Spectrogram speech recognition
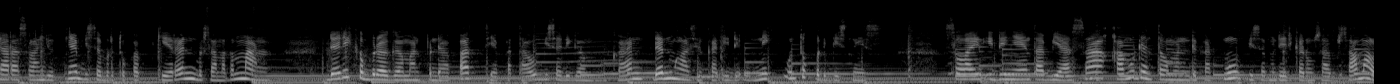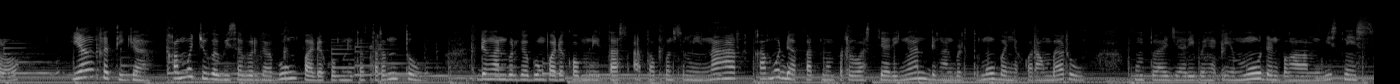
cara selanjutnya bisa bertukar pikiran bersama teman. Dari keberagaman pendapat, siapa tahu bisa digabungkan dan menghasilkan ide unik untuk berbisnis. Selain idenya yang tak biasa, kamu dan teman dekatmu bisa mendirikan usaha bersama loh. Yang ketiga, kamu juga bisa bergabung pada komunitas tertentu. Dengan bergabung pada komunitas ataupun seminar, kamu dapat memperluas jaringan dengan bertemu banyak orang baru, mempelajari banyak ilmu dan pengalaman bisnis.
